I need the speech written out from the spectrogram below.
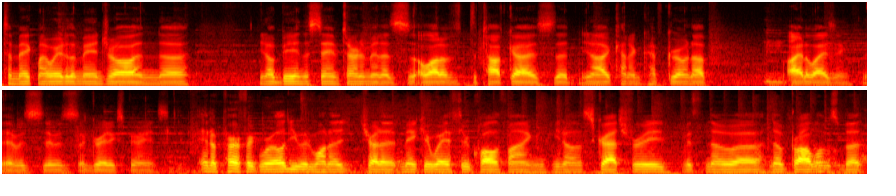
to make my way to the main draw and uh, you know be in the same tournament as a lot of the top guys that you know I kind of have grown up mm. idolizing. It was it was a great experience. In a perfect world, you would want to try to make your way through qualifying, you know, scratch free with no uh, no problems, but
